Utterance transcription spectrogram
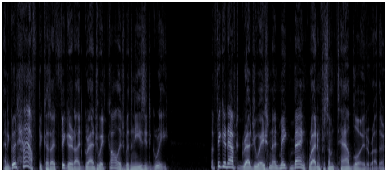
and a good half because I figured I'd graduate college with an easy degree. I figured after graduation I'd make bank writing for some tabloid or other.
